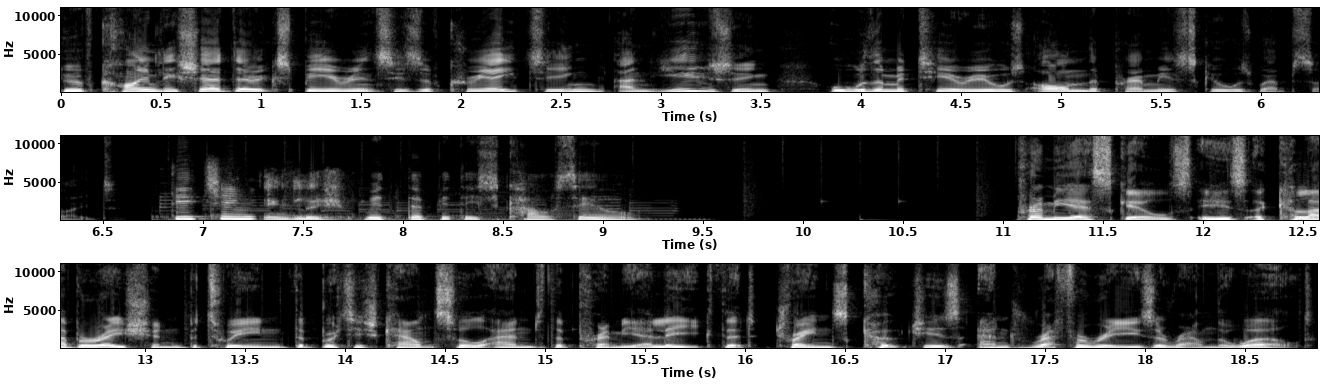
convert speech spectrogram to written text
who have kindly shared their experiences of creating and using all the materials on the Premier Skills website. Teaching English with the British Council. Premier Skills is a collaboration between the British Council and the Premier League that trains coaches and referees around the world.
